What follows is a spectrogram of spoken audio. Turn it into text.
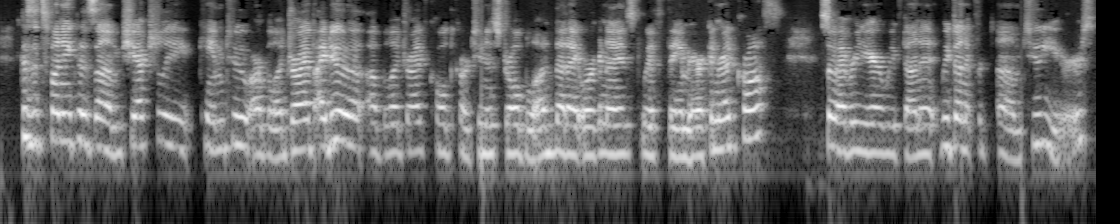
because it's funny because um, she actually came to our blood drive. I do a, a, blood drive called Cartoonist Draw Blood that I organized with the American Red Cross. So every year we've done it. We've done it for um, two years.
